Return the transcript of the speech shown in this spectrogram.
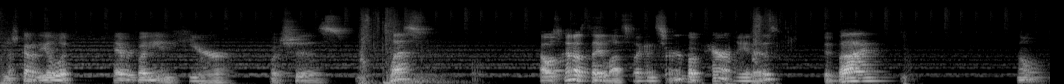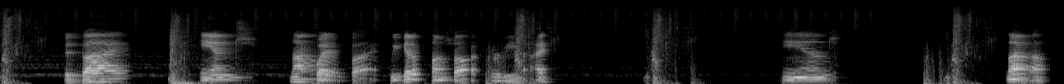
I'm just gotta deal with everybody in here, which is less... I was gonna say less of a concern, but apparently it is. Goodbye. No. Goodbye. And not quite goodbye. We get a punch off after we die. And... Not enough.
